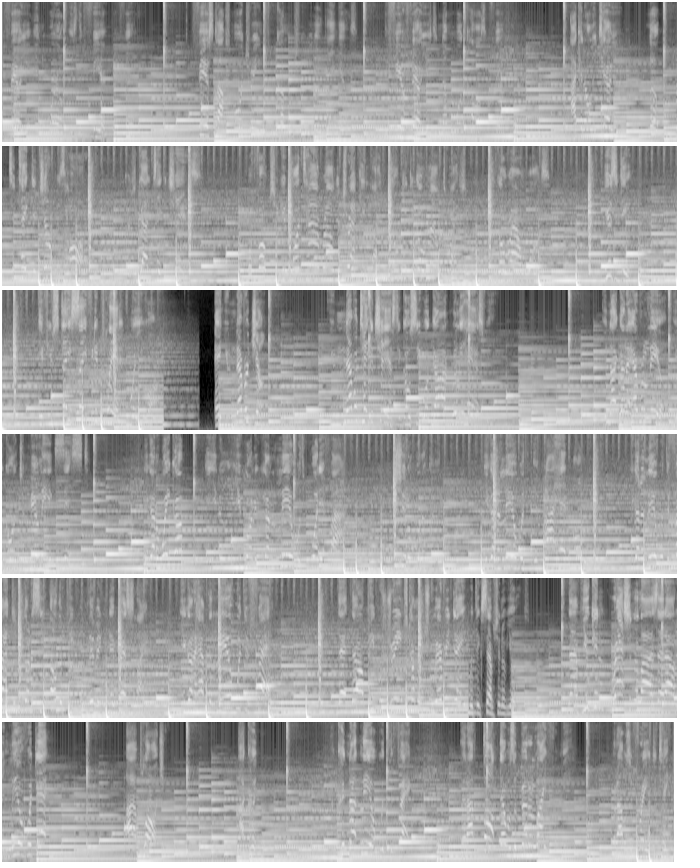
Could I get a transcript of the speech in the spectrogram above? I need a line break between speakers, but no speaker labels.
of failure in the world is the fear of failure. Fear stops more dreams never jump, you never take a chance to go see what God really has for you. You're not going to ever live. You're going to merely exist. Exception of yours. Now, if you can rationalize that out and live with that, I applaud you. I couldn't. I could not live with the fact that I thought there was a better life for me, but I was afraid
